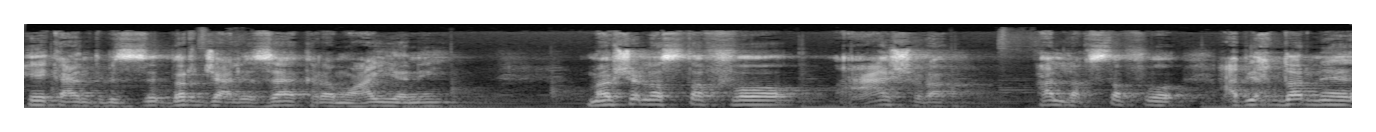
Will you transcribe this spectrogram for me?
هيك عند بز... برجع لذاكرة معينة. ما الله اصطفوا عشرة. هلأ اصطفوا عم يحضرني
